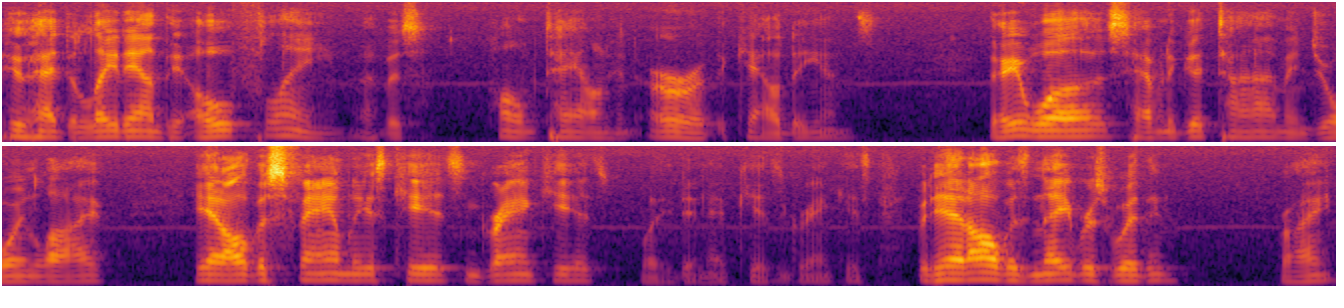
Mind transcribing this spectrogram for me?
who had to lay down the old flame of his hometown in Ur of the Chaldeans. There he was, having a good time, enjoying life. He had all of his family, his kids and grandkids. Well, he didn't have kids and grandkids, but he had all of his neighbors with him, right?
